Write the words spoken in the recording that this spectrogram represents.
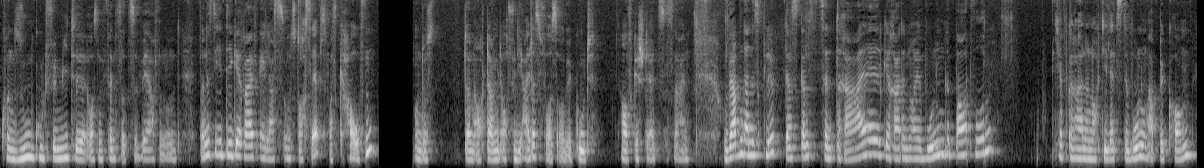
Konsumgut für Miete aus dem Fenster zu werfen. Und dann ist die Idee gereift, ey, lass uns doch selbst was kaufen und das dann auch damit auch für die Altersvorsorge gut aufgestellt zu sein. Und wir hatten dann das Glück, dass ganz zentral gerade neue Wohnungen gebaut wurden. Ich habe gerade noch die letzte Wohnung abbekommen.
